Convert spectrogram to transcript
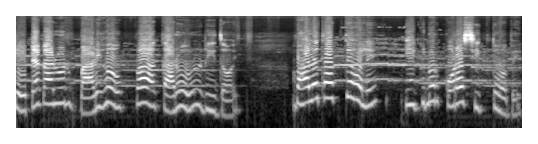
সেটা কারোর বাড়ি হোক বা কারোর হৃদয়। ভালো থাকতে হলে ইগনোর করা শিখতে হবে।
